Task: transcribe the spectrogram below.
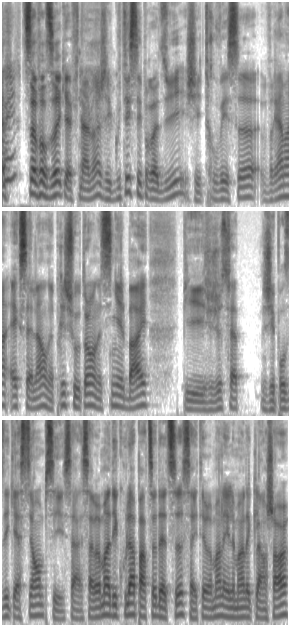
ça pour dire que finalement, j'ai goûté ces produits, j'ai trouvé ça vraiment excellent. On a pris le shooter, on a signé le bail, puis j'ai juste fait j'ai posé des questions, puis ça, ça a vraiment découlé à partir de ça. Ça a été vraiment l'élément déclencheur.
